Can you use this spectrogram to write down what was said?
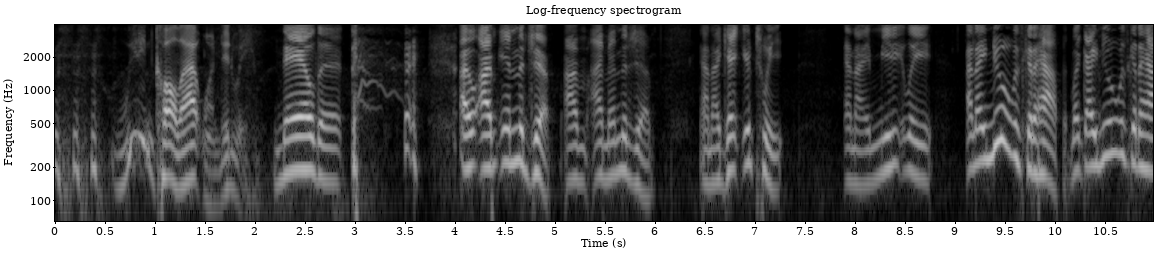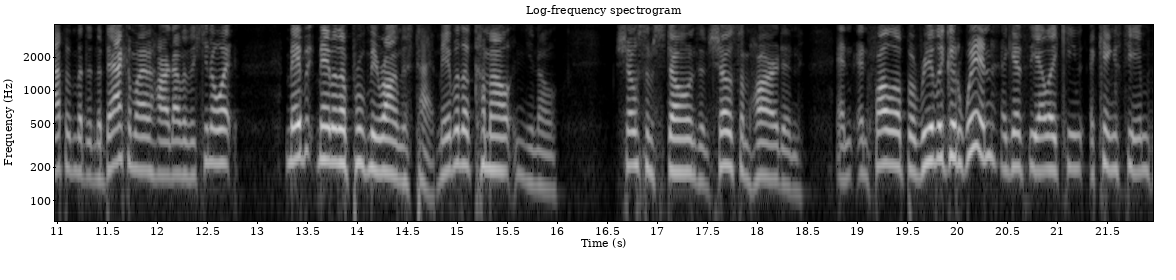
we didn't call that one, did we? Nailed it. I, I'm in the gym. I'm I'm in the gym, and I get your tweet, and I immediately and I knew it was gonna happen. Like I knew it was gonna happen, but in the back of my heart, I was like, you know what? Maybe maybe they'll prove me wrong this time. Maybe they'll come out and you know, show some stones and show some heart and and and follow up a really good win against the LA King, Kings team,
